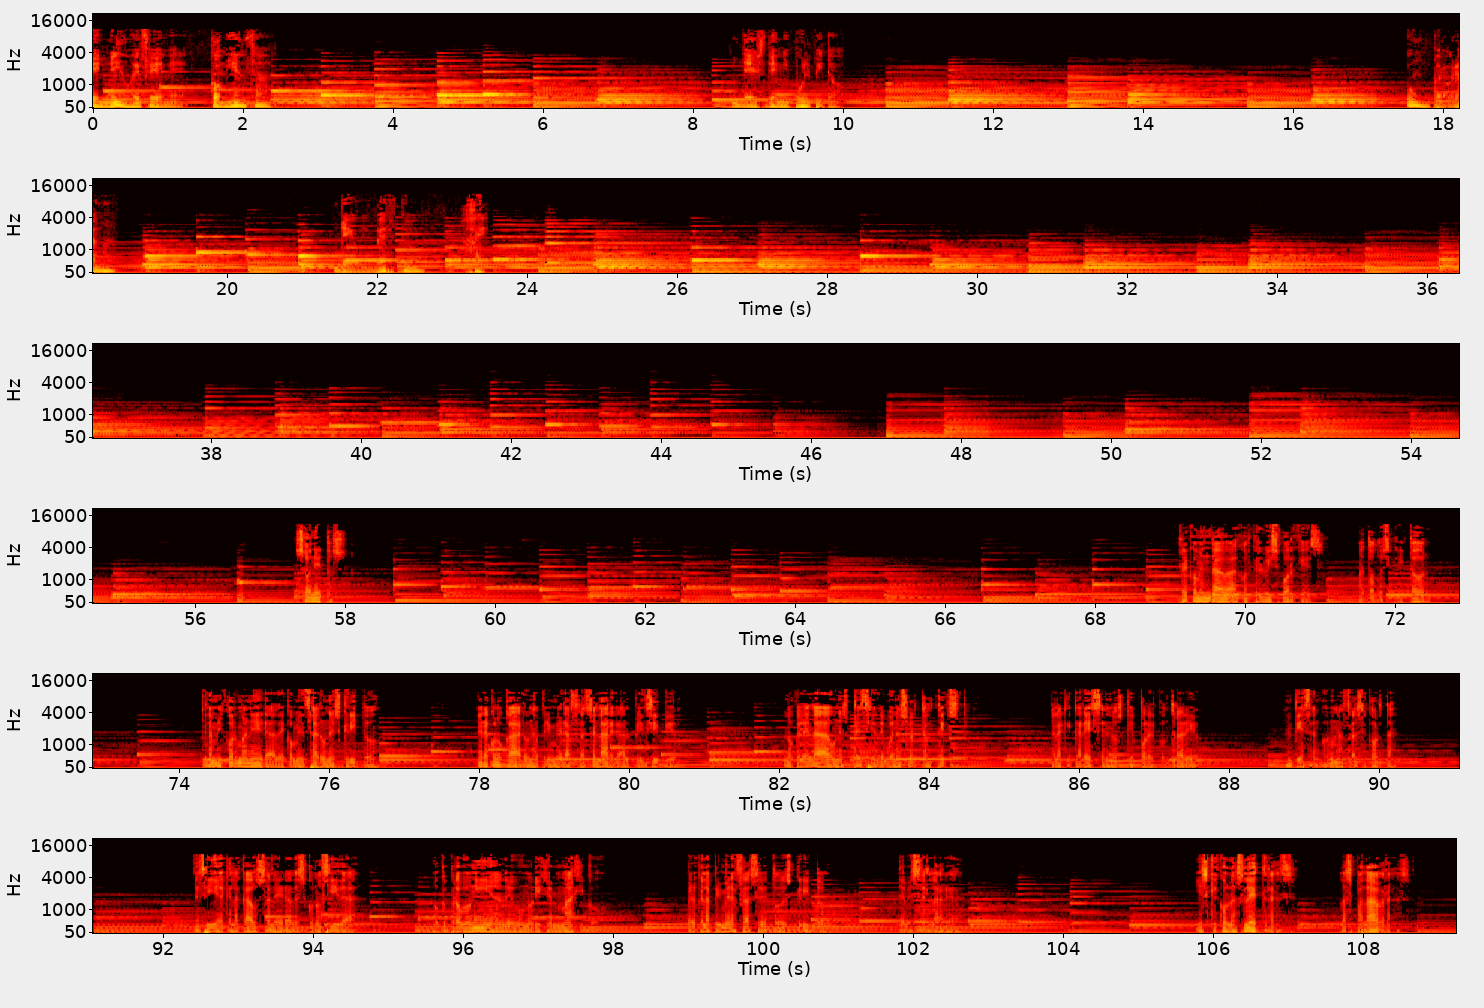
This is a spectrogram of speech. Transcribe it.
En Neo FM comienza Desde mi púlpito. Un programa Borges a todo escritor que la mejor manera de comenzar un escrito era colocar una primera frase larga al principio, lo que le da una especie de buena suerte al texto de la que carecen los que, por el contrario, empiezan con una frase corta. Decía que la causa le era desconocida o que provenía de un origen mágico, pero que la primera frase de todo escrito debe ser larga. Y es que con las letras, las palabras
